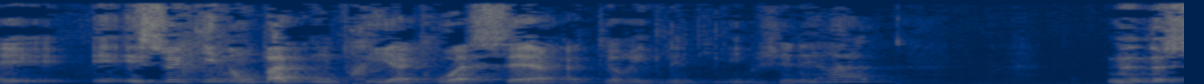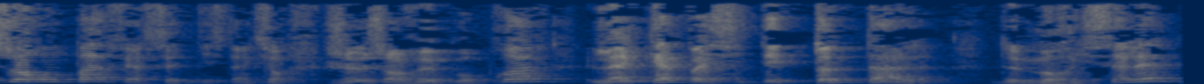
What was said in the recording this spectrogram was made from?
Et, et, ceux qui n'ont pas compris à quoi sert la théorie de l'équilibre général ne, sauront pas faire cette distinction. J'en veux pour preuve l'incapacité totale de Maurice Allais,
